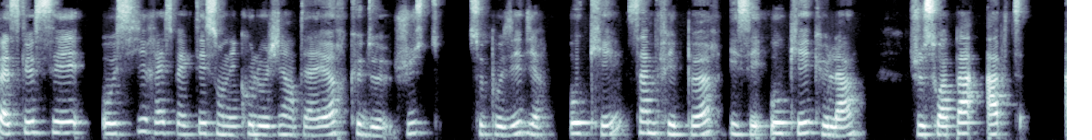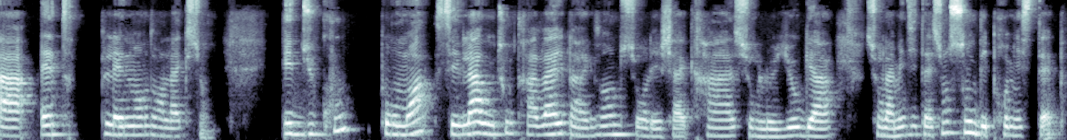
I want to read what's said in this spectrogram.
Parce que c'est aussi respecter son écologie intérieure que de juste se poser, dire OK, ça me fait peur et c'est OK que là, je sois pas apte à être pleinement dans l'action. Et du coup, pour moi, c'est là où tout le travail, par exemple, sur les chakras, sur le yoga, sur la méditation, sont des premiers steps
